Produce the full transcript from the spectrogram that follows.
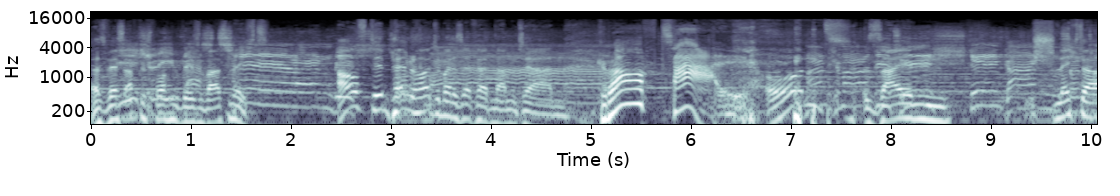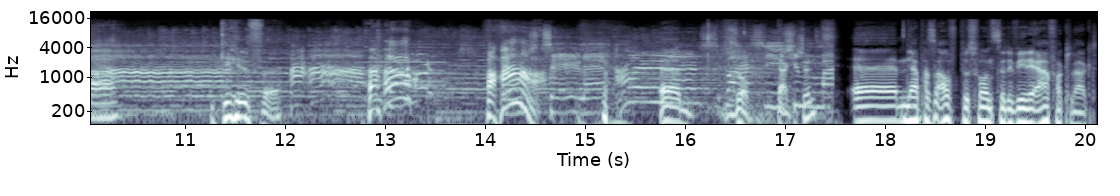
Als wäre es abgesprochen gewesen, das war es nicht. Zählen bis Auf dem Panel heute, meine sehr verehrten Damen und Herren. Graf Zahl. Und sein schlechter. Gehilfe. Haha. Ähm, so, Dankeschön. Ähm, Ja, pass auf, bevor uns der WDR verklagt.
